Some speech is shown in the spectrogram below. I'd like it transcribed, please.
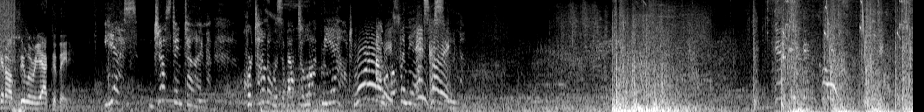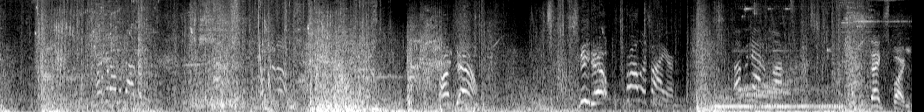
Second auxiliary activated. Yes, just in time. Cortana was about to lock me out. More I will enemies! open the access Incoming! soon. I'm down! Need help! Crawler fire. Up and at him, Locke. Thanks, Spartan.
